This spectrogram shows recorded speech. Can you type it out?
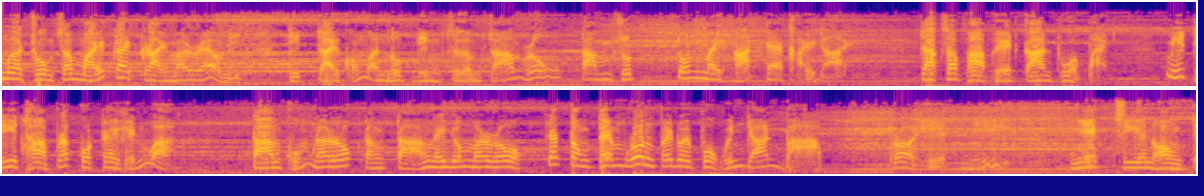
เมื่อช่วงสมัยใกล้ๆมาแล้วนี่จิตใจของมนุษย์ยิ่งเสื่อมสามลงต่ำสุดจนไม่อาจแก้ไขได้ จากสภาพเหตุการณ์ทั่วไป มีทีท่าปรากฏให้เห็นว่า ตามขุมนรกต่างๆ ในยมโลกจะต้องเต็มร้นไปด้วยพวกวิญญาณบาป เพราะเหตุนี้เง็กเซียนฮองเต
